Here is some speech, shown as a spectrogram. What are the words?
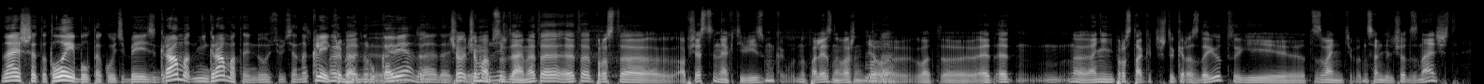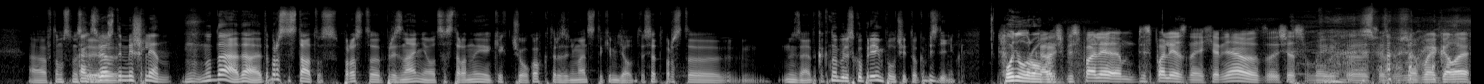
знаешь, этот лейбл такой, у тебя есть грамот, не грамота, но у тебя наклейка Ну, да, ребят, на рукаве. э, да, да, чё- типа, чё мы обсуждаем? Это, это просто общественный активизм, как бы, ну, полезное, важное Ну дело. Вот, э, это- это, ну, они не просто так эти штуки раздают, и это звание, типа, на самом деле, что-то значит. А, в том смысле... Как звезды Мишлен. Ну, ну да, да, это просто статус, просто признание вот со стороны каких-то чуваков, которые занимаются таким делом. То есть это просто, ну, не знаю, это как Нобелевскую премию получить, только без денег. Понял, Рома? Короче, бесполе- бесполезная херня. Вот сейчас в, моих, э, в моей голове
